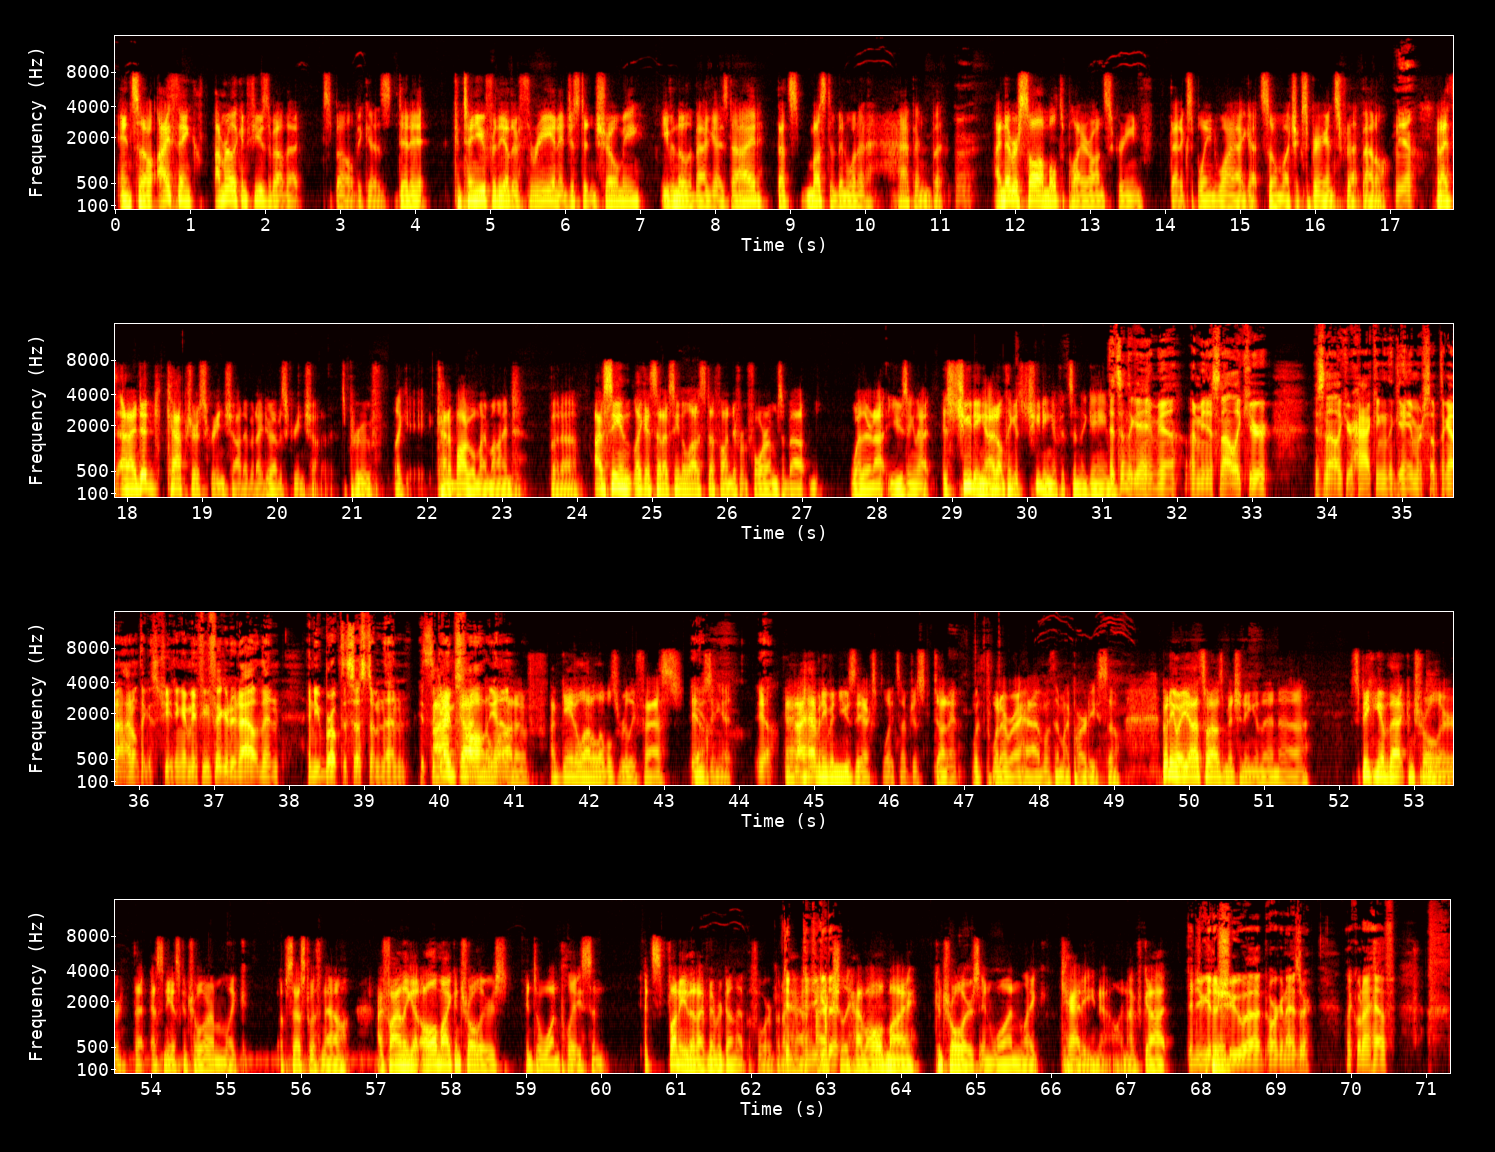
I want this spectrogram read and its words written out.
And so I think I'm really confused about that spell because did it continue for the other three and it just didn't show me, even though the bad guys died? That's must have been what had happened, but Hmm. I never saw a multiplier on screen that explained why I got so much experience for that battle. Yeah. And I and I did capture a screenshot of it. I do have a screenshot of it. It's proof. Like it kind of boggled my mind. But uh, I've seen, like I said, I've seen a lot of stuff on different forums about whether or not using that is cheating. I don't think it's cheating if it's in the game. It's in the game, yeah. I mean, it's not like you're, it's not like you're hacking the game or something. I don't, I don't think it's cheating. I mean, if you figured it out, then and you broke the system, then it's the game's fault. a You know? lot of. I've gained a lot of levels really fast Yeah. using it, yeah. and I haven't even used the exploits. I've just done it with whatever I have within my party. So, but anyway, yeah, that's what I was mentioning. And then uh, speaking of that controller, that SNES controller, I'm like obsessed with now. I finally got all my controllers into one place, and it's funny that I've never done that before. But Did- I have. did you I a- actually have all of my controllers in one like caddy now, and I've got Did you get a shoe uh, organizer like what I have?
